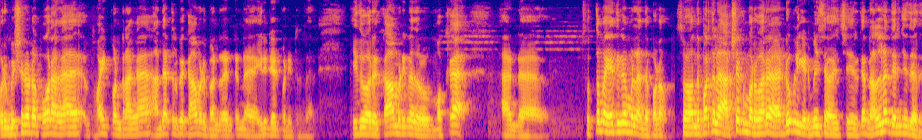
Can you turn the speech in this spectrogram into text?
ஒரு மிஷனோட போகிறாங்க ஃபைட் பண்ணுறாங்க அந்த இடத்துல போய் காமெடி பண்ணுறேன்ட்டு இரிட்டேட் பண்ணிட்டு இருந்தார். இது ஒரு காமெடின்னு அது ஒரு மொக்க அண்ட் சுத்தமாக ஏற்றுக்கவே முடியல அந்த படம். ஸோ அந்த படத்தில் அக்ஷய்குமார் வர டூப்ளிகேட் மீசை வச்சுருக்க நல்லா தெரிஞ்சுது அது.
